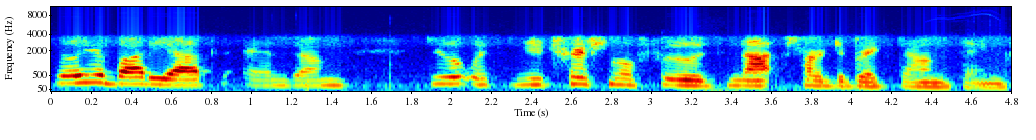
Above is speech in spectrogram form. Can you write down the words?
fill your body up, and um, do it with nutritional foods, not hard to break down things.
